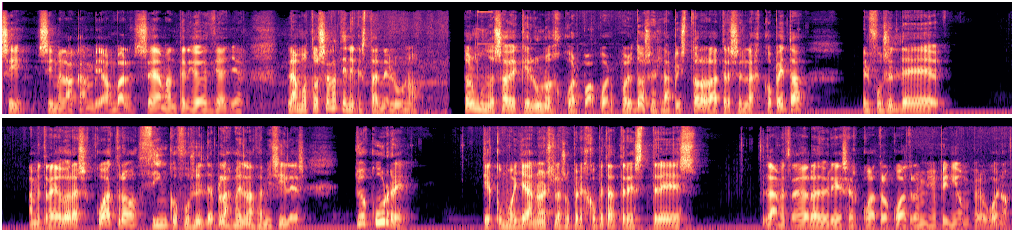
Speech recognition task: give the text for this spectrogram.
sí, sí me la ha cambiado, vale, se ha mantenido desde ayer. La motosierra tiene que estar en el 1. Todo el mundo sabe que el 1 es cuerpo a cuerpo, el 2 es la pistola, la 3 es la escopeta, el fusil de ametralladora es 4, 5 fusil de plasma y lanzamisiles. ¿Qué ocurre? Que como ya no es la super escopeta 3-3, la ametralladora debería ser 4-4 en mi opinión, pero bueno.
